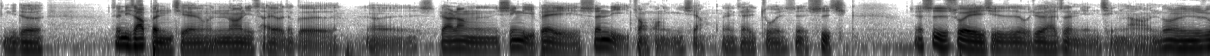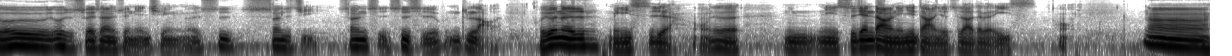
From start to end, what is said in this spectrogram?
你的身体是要本钱，然后你才有这个。呃，不要让心理被生理状况影响，那你再做一些事情。现在四十岁，其实我觉得还是很年轻啦。很多人就说二十岁、三十岁年轻，呃，四三十几、三十、四十你就老了。我觉得那是迷思啊。哦，这个你你时间到了，年纪到了，你就知道这个意思。哦，那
